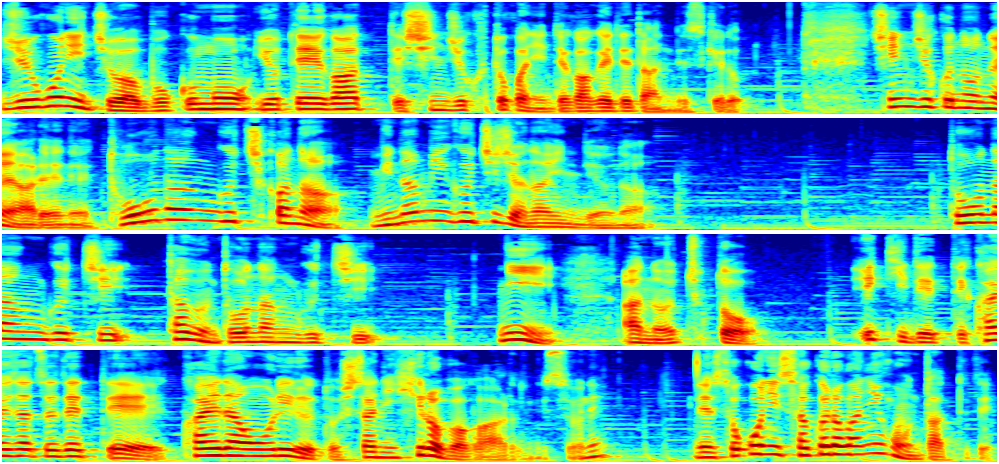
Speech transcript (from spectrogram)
15日は僕も予定があって新宿とかに出かけてたんですけど新宿のねあれね東南口かな？南口じゃないんだよな。東南口多分東南口にあのちょっと駅出て改札出て階段を降りると下に広場があるんですよね。でそこに桜が2本立ってて。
